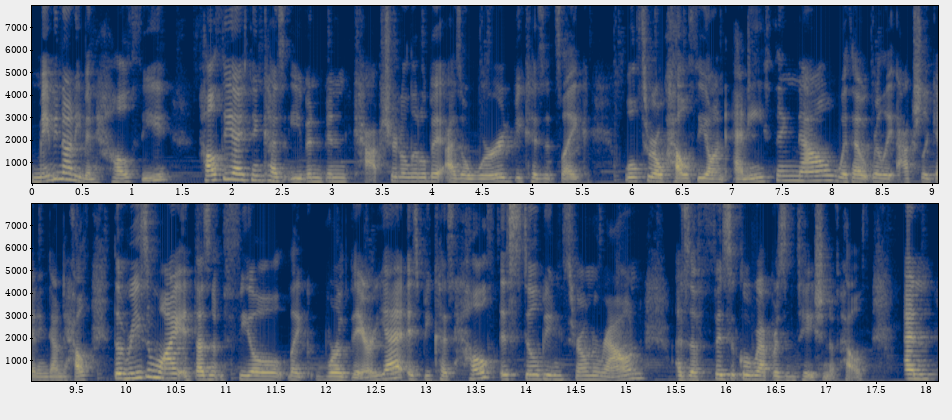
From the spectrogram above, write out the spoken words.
maybe not even healthy, healthy I think has even been captured a little bit as a word because it's like, we'll throw healthy on anything now without really actually getting down to health. The reason why it doesn't feel like we're there yet is because health is still being thrown around as a physical representation of health. And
